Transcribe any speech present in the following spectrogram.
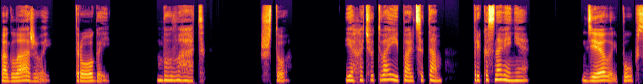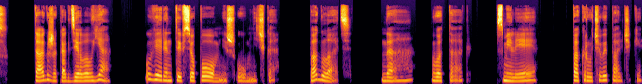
поглаживай, трогай». «Булат». «Что?» «Я хочу твои пальцы там, прикосновение». «Делай, пупс, так же, как делал я. Уверен, ты все помнишь, умничка. Погладь». Да, вот так. Смелее. Покручивай пальчики.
